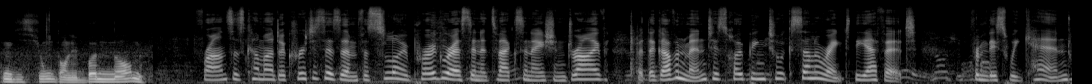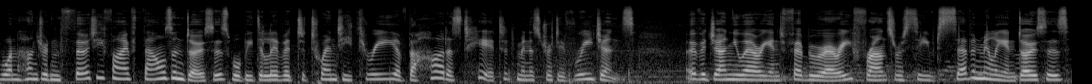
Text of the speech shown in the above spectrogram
conditions, dans les bonnes normes. France has come under criticism for slow progress in its vaccination drive, but the government is hoping to accelerate the effort. From this weekend, 135,000 doses will be delivered to 23 of the hardest hit administrative regions. Over January and February, France received 7 million doses,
